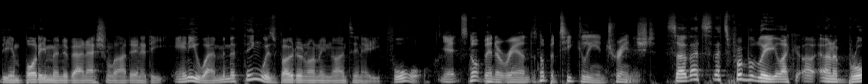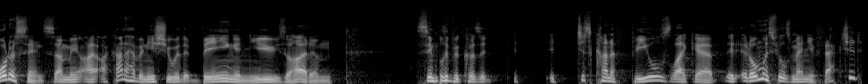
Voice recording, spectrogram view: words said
the embodiment of our national identity anyway. I mean, the thing was voted on in 1984. Yeah, it's not been around. It's not particularly entrenched. So that's that's probably like uh, on a broader sense. I mean, I, I kind of have an issue with it being a news item, simply because it it, it just kind of feels like a it, it almost feels manufactured.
